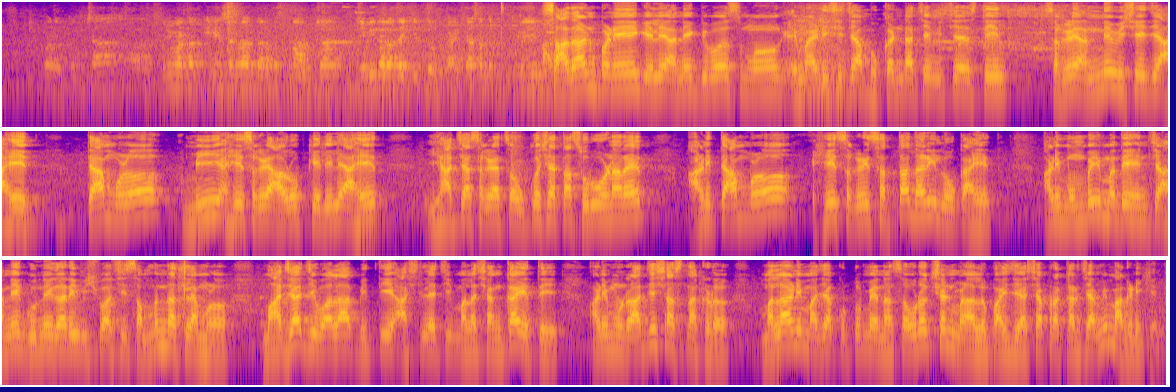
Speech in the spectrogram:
साधारणपणे गेले अनेक दिवस मग एम आय डी सीच्या भूखंडाचे विषय असतील सगळे अन्य विषय जे आहेत त्यामुळं मी हे सगळे आरोप केलेले आहेत. ह्याच्या सगळ्या चौकशी आता सुरू होणार आहेत आणि त्यामुळं हे सगळे सत्ताधारी लोक आहेत आणि मुंबईमध्ये ह्यांचे अनेक गुन्हेगारी विश्वाशी संबंध असल्यामुळं माझ्या जीवाला भीती असल्याची मला शंका येते आणि म्हणून राज्य शासनाकडं मला आणि माझ्या कुटुंबियांना संरक्षण मिळालं पाहिजे अशा प्रकारची आम्ही मागणी केली.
